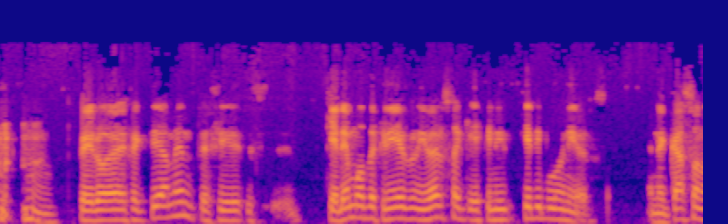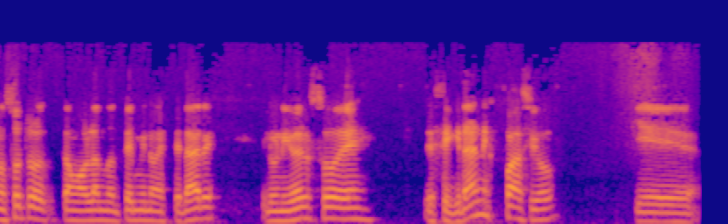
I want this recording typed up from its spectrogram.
pero efectivamente, si queremos definir el universo, hay que definir qué tipo de universo. En el caso de nosotros, estamos hablando en términos estelares, el universo es ese gran espacio que,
